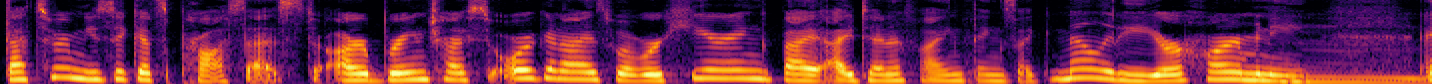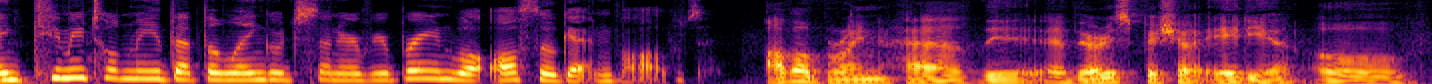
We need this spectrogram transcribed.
That's where music gets processed. Our brain tries to organize what we're hearing by identifying things like melody or harmony. Hmm. And Kimi told me that the language center of your brain will also get involved. Our brain has the a very special area of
